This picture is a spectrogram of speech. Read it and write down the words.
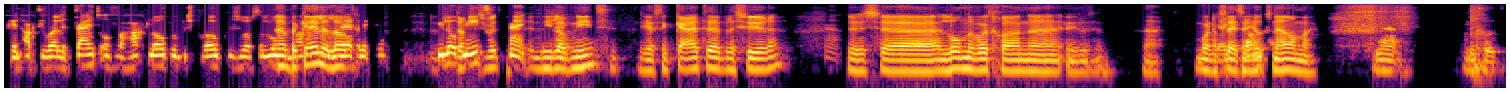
geen actualiteit over hardlopen besproken, zoals de Londen Nou, Bekele loopt-. Die loopt niet, nee. Die loopt niet. Die heeft een kaartblessure. Ja. Dus eh, Londen wordt gewoon, eh, nou, wordt nog Ja, steeds heel snel, maar Ja, maar goed.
